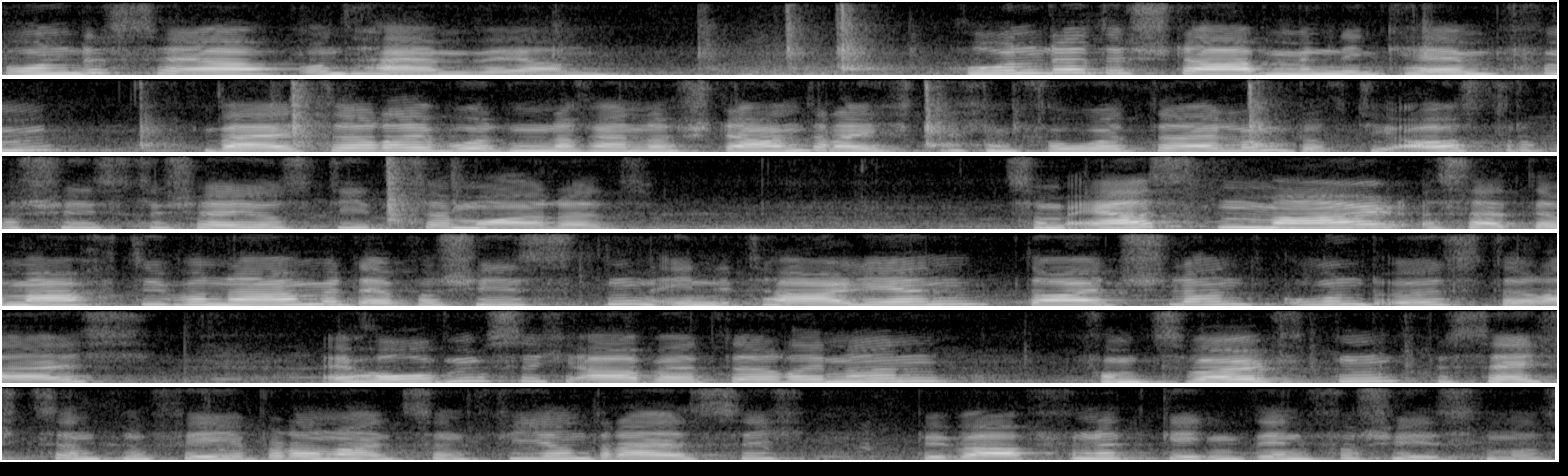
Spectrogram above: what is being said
Bundesheer und Heimwehren. Hunderte starben in den Kämpfen, weitere wurden nach einer standrechtlichen Verurteilung durch die austrofaschistische Justiz ermordet. Zum ersten Mal seit der Machtübernahme der Faschisten in Italien, Deutschland und Österreich erhoben sich Arbeiterinnen vom 12. bis 16. Februar 1934 bewaffnet gegen den Faschismus.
